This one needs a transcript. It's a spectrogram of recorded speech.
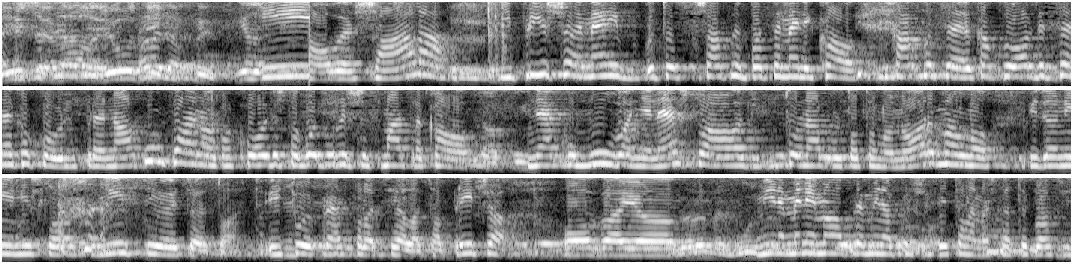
Tiše malo ljudi. I ovo je šala i prišao je meni, to se šapne posle meni kao kako se, kako je ovde sve nekako prenapumpano, kako ovde što god uriše smatra kao neko muvanje, nešto, a to je napravo totalno normalno i da nije ništa loše mislio i to je to. I tu je prestala cijela ta priča. Ovaj, Mina, mene je malo pre Mina priča, pitala me šta bilo sve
